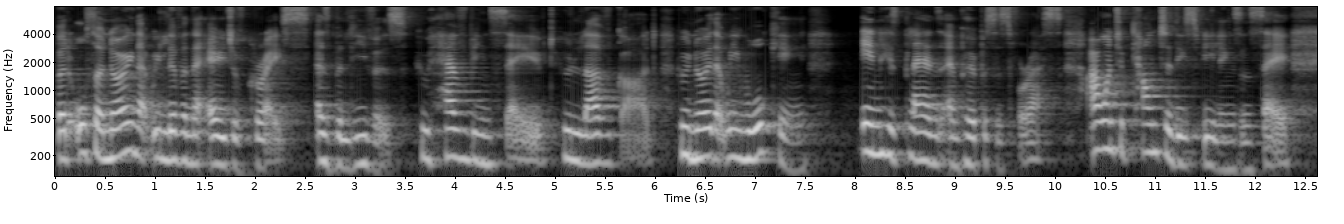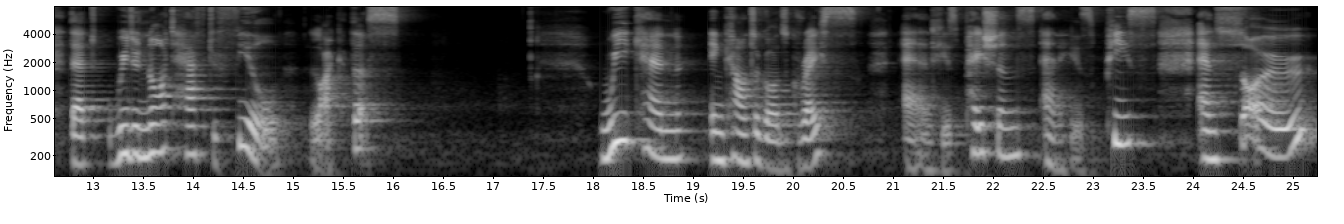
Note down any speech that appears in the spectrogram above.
But also knowing that we live in the age of grace as believers who have been saved, who love God, who know that we're walking in his plans and purposes for us. I want to counter these feelings and say that we do not have to feel like this. We can encounter God's grace and his patience and his peace. And so,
